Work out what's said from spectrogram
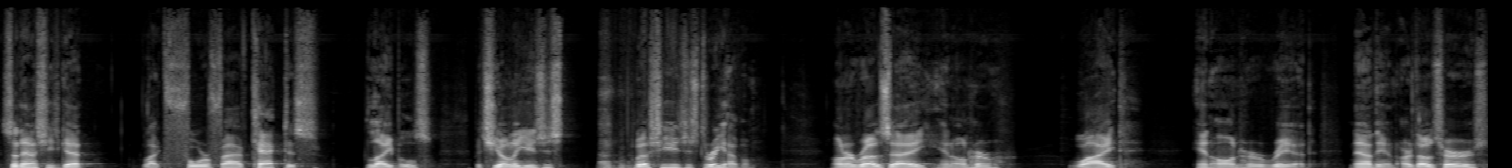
So now she's got like four or five cactus labels, but she only uses, well, she uses three of them on her rosé and on her white and on her red. Now then, are those hers?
